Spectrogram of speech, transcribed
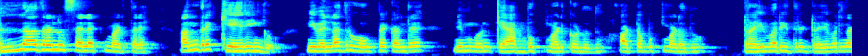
ಎಲ್ಲದರಲ್ಲೂ ಸೆಲೆಕ್ಟ್ ಮಾಡ್ತಾರೆ. ಅಂದರೆ ಕೇರಿಂಗು ನೀವೆಲ್ಲಾದರೂ ಹೋಗಬೇಕಂದ್ರೆ ನಿಮ್ಗೊಂದು ಕ್ಯಾಬ್ ಬುಕ್ ಮಾಡ್ಕೊಡೋದು ಆಟೋ ಬುಕ್ ಮಾಡೋದು ಡ್ರೈವರ್ ಇದ್ದರೆ ಡ್ರೈವರ್ನ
